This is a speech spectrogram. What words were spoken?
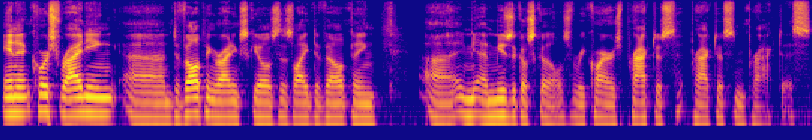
and of course, writing, uh, developing writing skills is like developing uh, musical skills, it requires practice, practice, and practice.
